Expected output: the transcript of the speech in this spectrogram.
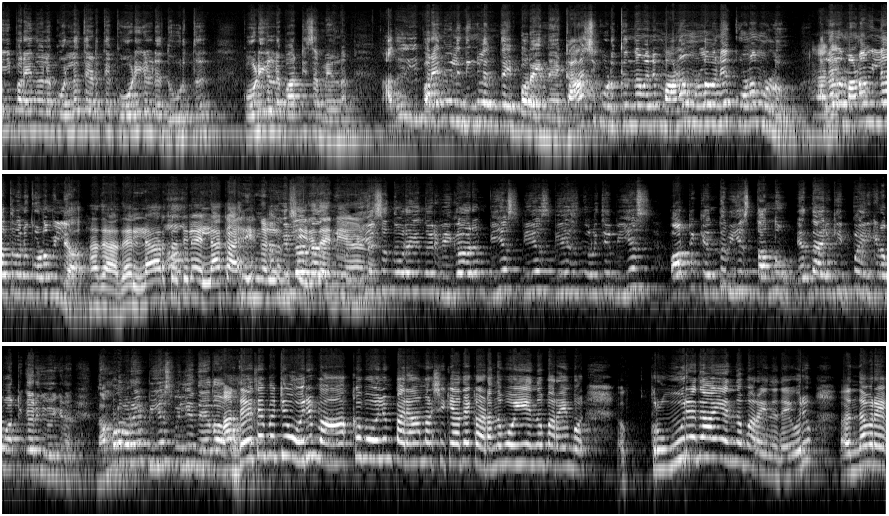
ഈ പറയുന്ന പോലെ കൊല്ലത്തെ അടുത്ത കോടികളുടെ ദൂർത്ത് കോടികളുടെ പാർട്ടി സമ്മേളനം അത് ഈ പറയുന്ന പോലെ നിങ്ങൾ എന്താ ഈ പറയുന്നത് കാശ് കൊടുക്കുന്നവന് മണമുള്ളവനെ ഗുണമുള്ളൂ അല്ലാതെ മണമില്ലാത്തവന് ഗുണമില്ല അതെ അത്. എല്ലാ അർത്ഥത്തിലും എല്ലാ കാര്യങ്ങളിലും ശരി തന്നെയാണ്. ബി എസ് എന്ന് പറയുന്ന ഒരു വികാരം B S B S B S എന്ന് വിളിച്ച ബി എസ് പാർട്ടിക്ക് എന്ത് ബി എസ് തന്നു എന്നായിരിക്കും ഇപ്പൊ ഇരിക്കുന്ന പാർട്ടിക്കാർ ചോദിക്കണേ. നമ്മൾ പറയും ബി എസ് വലിയ നേതാവ് അദ്ദേഹത്തെ പറ്റി ഒരു വാക്ക് പോലും പരാമർശിക്കാതെ കടന്നുപോയി എന്ന് പറയുമ്പോൾ ക്രൂരത എന്ന് പറയുന്നത് ഒരു എന്താ പറയാ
